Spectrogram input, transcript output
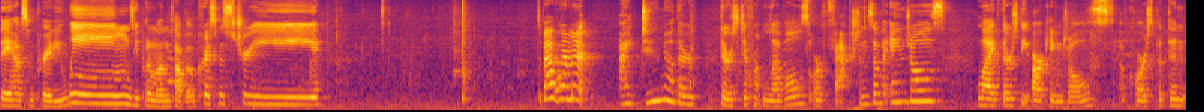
They have some pretty wings. You put them on the top of a Christmas tree. It's about where I'm at. I do know there there's different levels or factions of angels. Like there's the archangels, of course, but then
